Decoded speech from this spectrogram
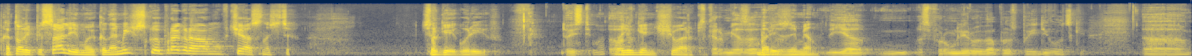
которые писали ему экономическую программу, в частности, Сергей Гуриев. То есть, Евгений Чуваркин, скажем, я за, Борис Зимен. Я сформулирую вопрос по-идиотски. А,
